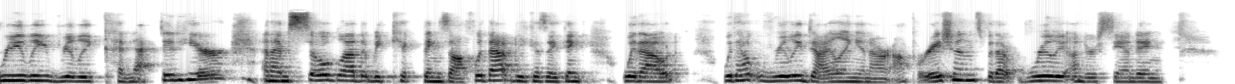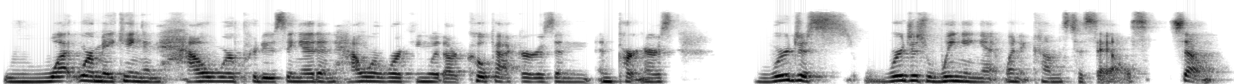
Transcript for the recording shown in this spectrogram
really really connected here, and I'm so glad that we kicked things off with that because I think without without really dialing in our operations, without really understanding what we're making and how we're producing it and how we're working with our co-packers and, and partners we're just we're just winging it when it comes to sales. So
